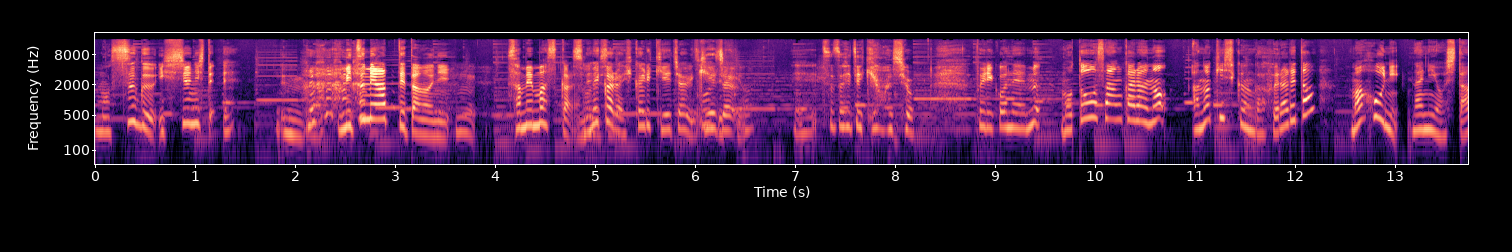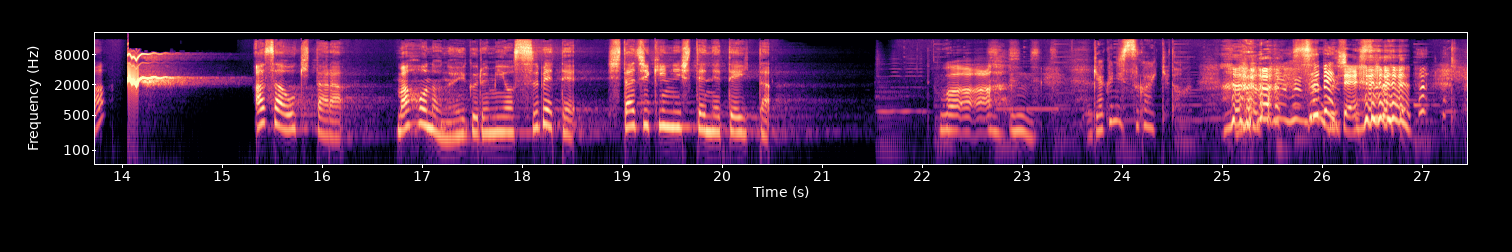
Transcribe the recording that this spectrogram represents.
もうすぐ一瞬にしてえ？うん。見つめ合ってたのに、うん冷めますからね。目から光消えちゃう。よ消えちゃうえー続いていきましょう。プリコネーム元尾さんからのあの騎士くんが振られた？真帆に何をした？朝起きたら真帆のぬいぐるみをすべて下敷きにして寝ていた。わあ。うん。逆にすごいけど。すべて？す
